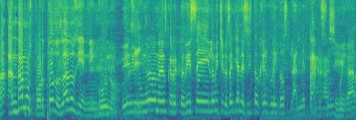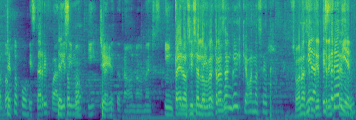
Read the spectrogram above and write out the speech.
Ah, andamos por todos lados y en ninguno. Y Sí. ninguno es correcto. Dice Lobby Chicos, ya necesito Hellblade 2. La neta Ah, es un sí. juegardo. Te topo. Está rifadísimo. Te topo. Y Sí. la neta, no, no manches. Increíble, Pero si se lo increíble retrasan, güey, ¿qué van a hacer? Se van a Mira, sentir estaría bien.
